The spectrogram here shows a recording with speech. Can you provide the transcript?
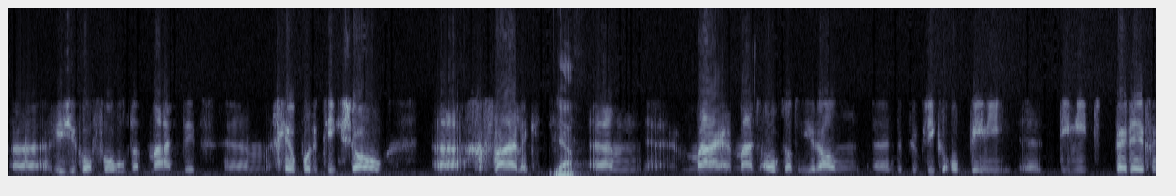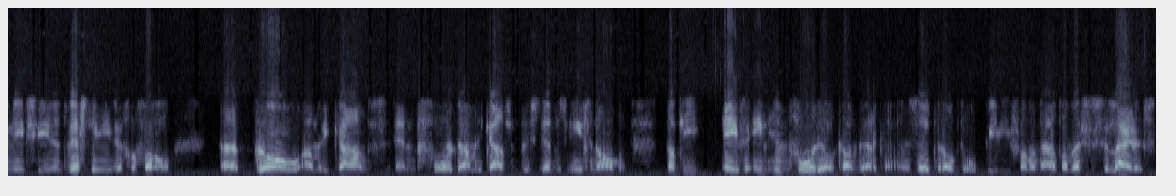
eh, risicovol, dat maakt dit ehm, geopolitiek zo eh, gevaarlijk. Ja, Ehm, eh, maar het maakt ook dat Iran eh, de publieke opinie, eh, die niet per definitie in het Westen in ieder geval eh, pro-Amerikaans en voor de Amerikaanse president is ingenomen, dat die even in hun voordeel kan werken. En zeker ook de opinie van een aantal westerse leiders,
